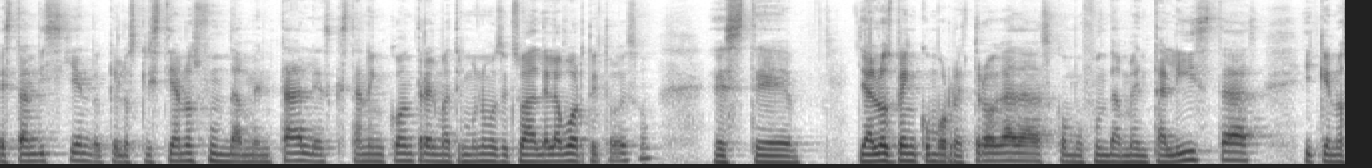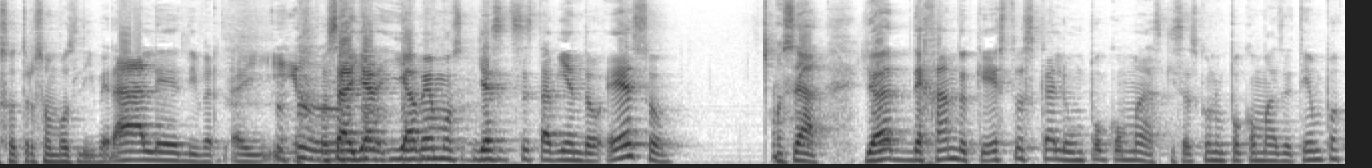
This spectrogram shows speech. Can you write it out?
están diciendo que los cristianos fundamentales que están en contra del matrimonio homosexual, del aborto y todo eso, este, ya los ven como retrógadas, como fundamentalistas y que nosotros somos liberales, o sea, ya, ya vemos, ya se está viendo eso. O sea, ya dejando que esto escale un poco más, quizás con un poco más de tiempo,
